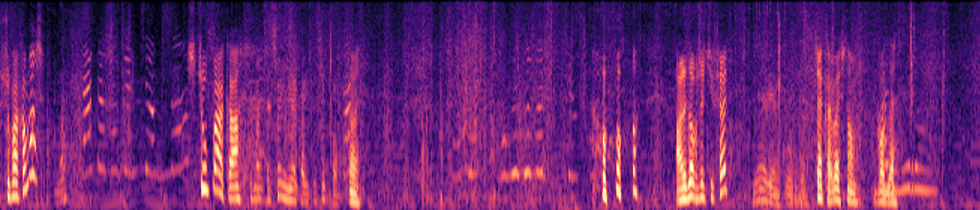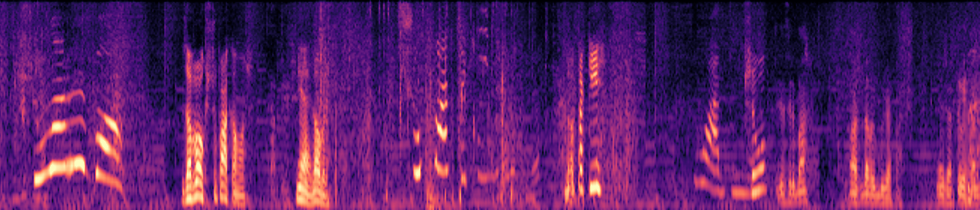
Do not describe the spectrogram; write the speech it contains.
Szczupaka masz? Ciągnąć. Szczupaka. Trzymaj, zaciągnij rękawice, szybko. Dawaj. Mogę zobaczyć. Ale dobrze ci wszedł? Nie wiem, kurde. Czekaj, weź tą wodę. Była ryba. Za bok szczupaka masz. Nie, dobry. Szupaczek No taki ładny. przyłop. Jest ryba? Masz, dawaj buziaka. Nie żartuję tam.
